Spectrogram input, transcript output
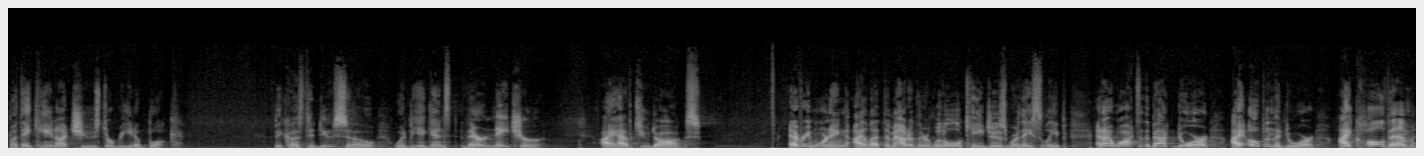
but they cannot choose to read a book because to do so would be against their nature. I have two dogs. Every morning, I let them out of their little cages where they sleep, and I walk to the back door. I open the door, I call them,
